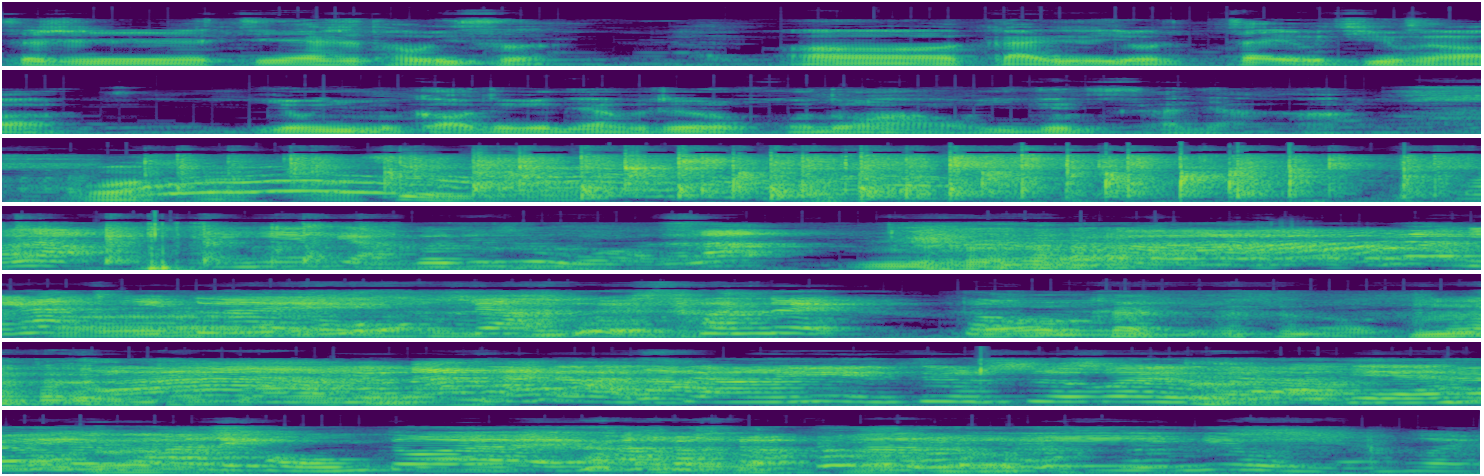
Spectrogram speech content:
这是今天是头一次，哦，改日有再有机会啊，有你们搞这个年会这种活动啊，我一定去参加啊，好吧？哎，好，谢谢你们啊。好了，明天表哥就是我的了。嗯你看一对、两对、三对，，OK，啊，有安排好了。相遇就是为了年会二零重对，二零一六年会，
